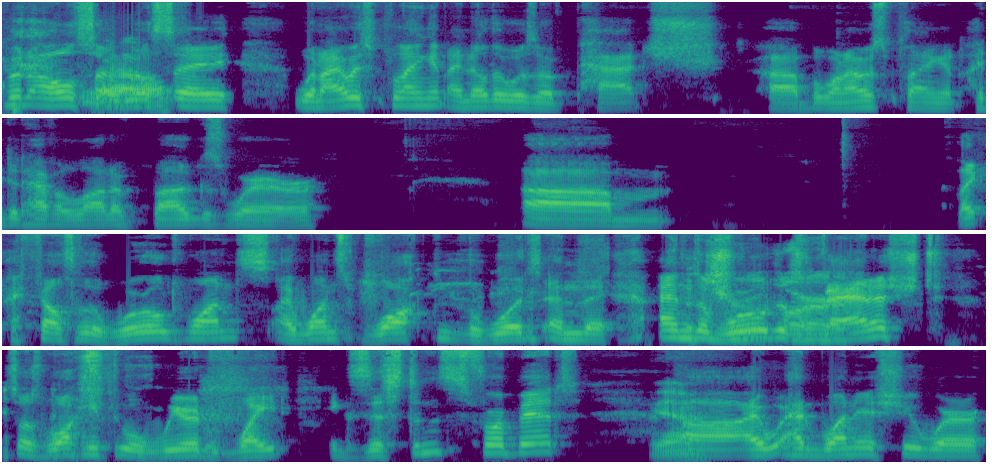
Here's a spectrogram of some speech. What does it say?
But also i will say when i was playing it i know there was a patch uh, but when i was playing it i did have a lot of bugs where um like i fell through the world once. I once walked into the woods and the and The the, world just vanished. So i was walking through a weird white existence for a bit Yeah. uh, I w- had one issue where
